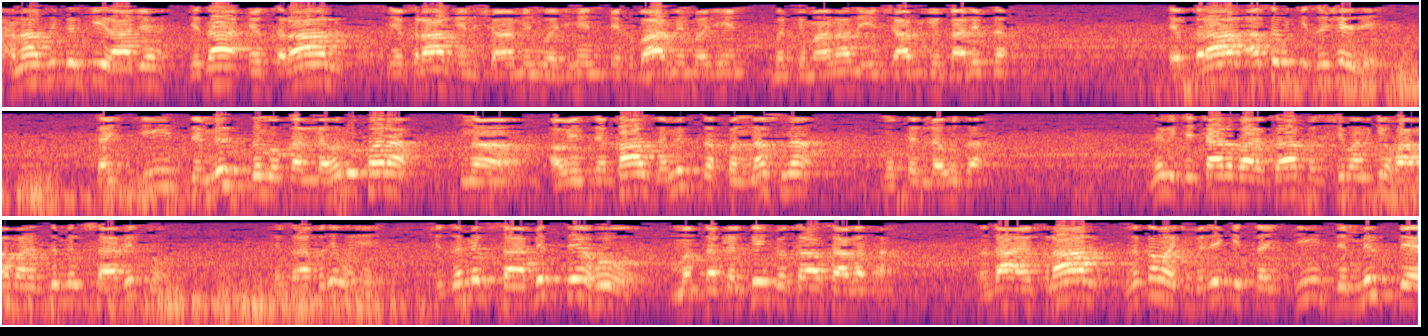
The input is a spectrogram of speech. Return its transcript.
احناف ذکر کی راجہ ہے جدا اقرار اقرار انشاء من وجہن، اخبار من وجہن، بلکہ معنی دے انشاء کے قالب دا۔ اقرار اصل کی تشے دے تجدید دے ملک دے مقلہ لفرا۔ او انتقال دے ملک دے فالنسنا مقلہ تا لیکن چار بار اقرار پر شیوان کے خواقہ بارے دے ملک ثابت ہو۔ اقرار پر دے وجہ چھ دے ملک ثابت دے ہو منتقل کئی پر اقرار ساگت دا اقرار ذکر ہے کہ کی تجدید دے ملک دے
